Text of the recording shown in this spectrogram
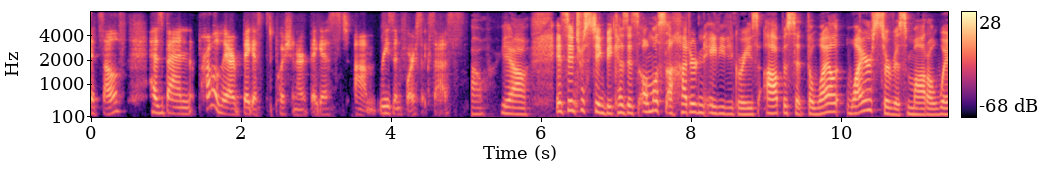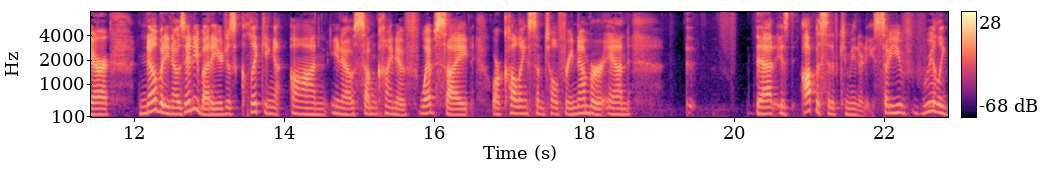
itself has been probably our biggest push and our biggest um, reason for success. Oh, yeah. It's interesting because it's almost 180 degrees opposite the wire service model where nobody knows anybody. You're just clicking on, you know, some kind of website or calling some toll-free number and uh, that is the opposite of community. So you've really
